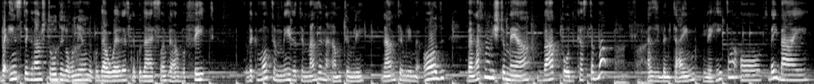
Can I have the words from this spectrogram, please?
באינסטגרם שטרודל אורניר.wellness.24 fit, וכמו תמיד, אתם מה זה נעמתם לי? נעמתם לי מאוד, ואנחנו נשתמע בפודקאסט הבא. אז בינתיים להתראות, ביי ביי.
